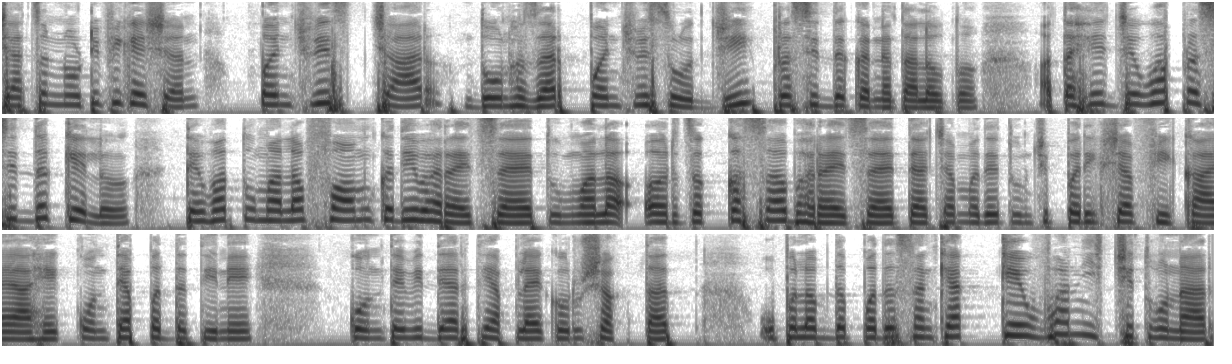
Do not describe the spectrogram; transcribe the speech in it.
ज्याचं नोटिफिकेशन पंचवीस चार दोन हजार पंचवीस रोजी प्रसिद्ध करण्यात आलं होतं. आता हे जेव्हा प्रसिद्ध केलं तेव्हा तुम्हाला फॉर्म कधी भरायचा आहे? तुम्हाला अर्ज कसा भरायचा आहे? त्याच्यामध्ये तुमची परीक्षा फी काय आहे? कोणत्या पद्धतीने कोणते विद्यार्थी अप्लाय करू शकतात उपलब्ध पदसंख्या केव्हा निश्चित होणार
